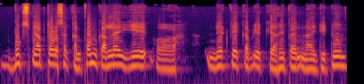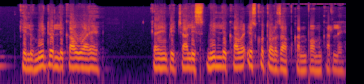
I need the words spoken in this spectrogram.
बुक्स में आप थोड़ा सा कंफर्म कर लें, ये नेट पे कभी कहीं पर 92 किलोमीटर लिखा हुआ है, कहीं पे 40 मील लिखा हुआ है, इसको थोड़ा सा आप कंफर्म कर लें।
